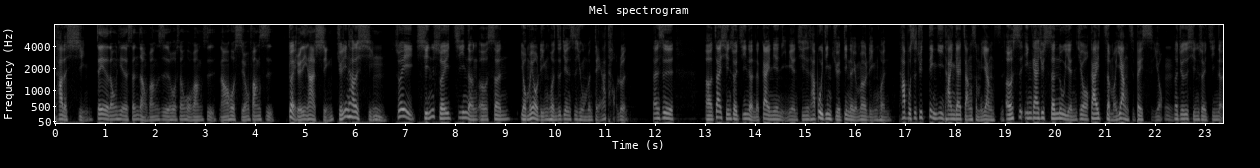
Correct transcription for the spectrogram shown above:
它的形，这个东西的生长方式或生活方式，然后或使用方式，对决定它的形。决定它的形。嗯，所以形随机能而生有没有灵魂这件事情，我们等一下讨论。但是，呃，在形随机能的概念里面，其实它不一定决定了有没有灵魂，它不是去定义它应该长什么样子，而是应该去深入研究该怎么样子被使用。嗯那就是形随机能。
